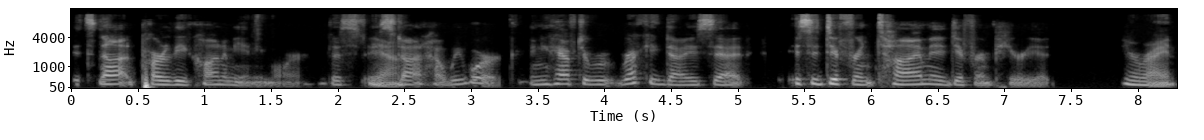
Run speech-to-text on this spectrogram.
It's not part of the economy anymore. This is not how we work. And you have to recognize that it's a different time and a different period. You're right.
